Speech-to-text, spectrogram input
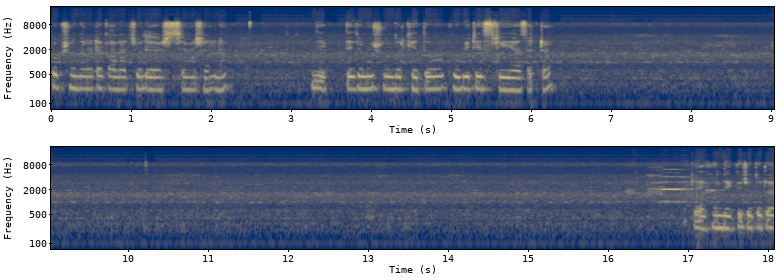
খুব সুন্দর একটা কালার চলে আসছে মশাল্লা দেখতে যেমন সুন্দর, খেতেও খুবই টেস্টি এই আচারটা। এটা এখন দেখতে যতটা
